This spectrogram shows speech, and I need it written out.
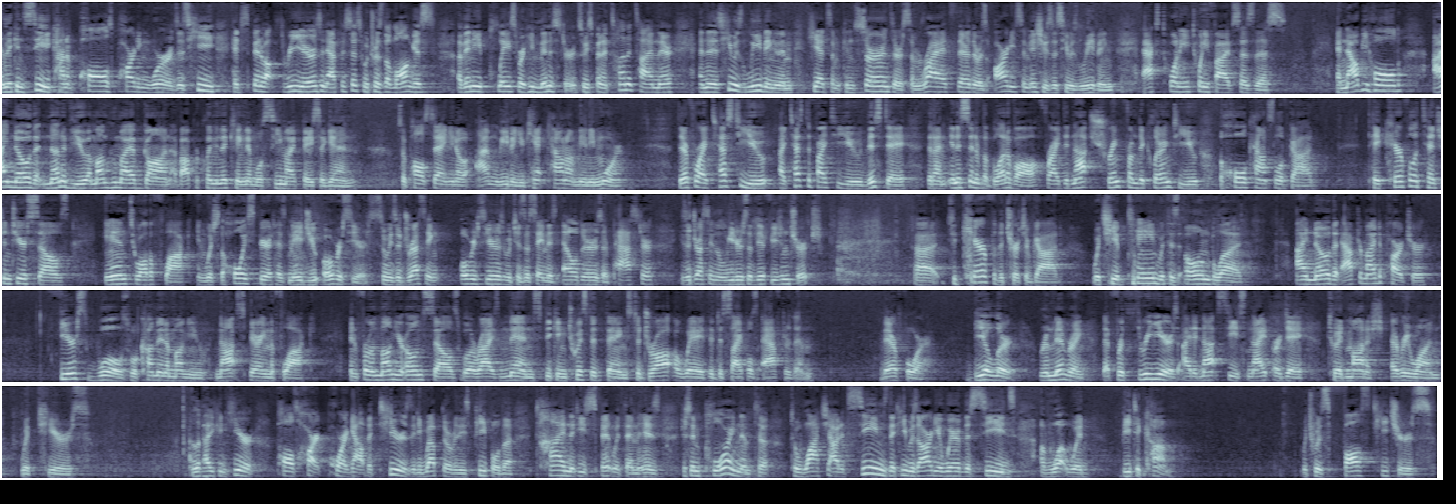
And we can see kind of Paul's parting words as he had spent about three years in Ephesus, which was the longest of any place where he ministered. So he spent a ton of time there. And then as he was leaving them, he had some concerns. There were some riots there. There was already some issues as he was leaving. Acts 20, 25 says this. And now behold, I know that none of you among whom I have gone about proclaiming the kingdom will see my face again. So Paul's saying, you know, I'm leaving. You can't count on me anymore. Therefore I test to you, I testify to you this day that I'm innocent of the blood of all, for I did not shrink from declaring to you the whole counsel of God. Pay careful attention to yourselves and to all the flock in which the Holy Spirit has made you overseers. So he's addressing overseers, which is the same as elders or pastor. He's addressing the leaders of the Ephesian church. Uh, to care for the church of God, which he obtained with his own blood. I know that after my departure, Fierce wolves will come in among you, not sparing the flock. And from among your own selves will arise men speaking twisted things to draw away the disciples after them. Therefore, be alert, remembering that for three years I did not cease night or day to admonish everyone with tears. I love how you can hear Paul's heart pouring out, the tears that he wept over these people, the time that he spent with them, his just imploring them to, to watch out. It seems that he was already aware of the seeds of what would be to come, which was false teachers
